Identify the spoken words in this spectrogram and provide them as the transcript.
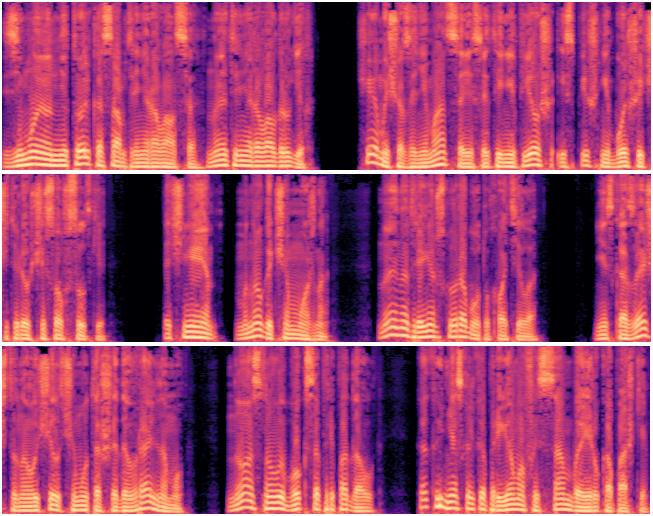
Зимой он не только сам тренировался, но и тренировал других. Чем еще заниматься, если ты не пьешь и спишь не больше четырех часов в сутки? Точнее, много чем можно, но и на тренерскую работу хватило. Не сказать, что научил чему-то шедевральному, но основы бокса преподал, как и несколько приемов из самбо и рукопашки.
